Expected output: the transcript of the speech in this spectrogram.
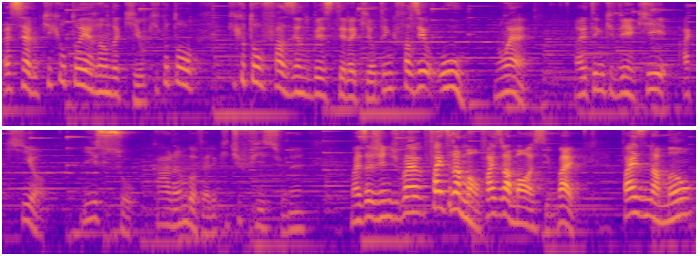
É sério, o que, que eu tô errando aqui? O que, que eu tô. O que, que eu tô fazendo besteira aqui? Eu tenho que fazer U, não é? Aí eu tenho que vir aqui, aqui, ó. Isso. Caramba, velho, que difícil, né? Mas a gente vai. Faz na mão, faz na mão assim, vai. Faz na mão,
